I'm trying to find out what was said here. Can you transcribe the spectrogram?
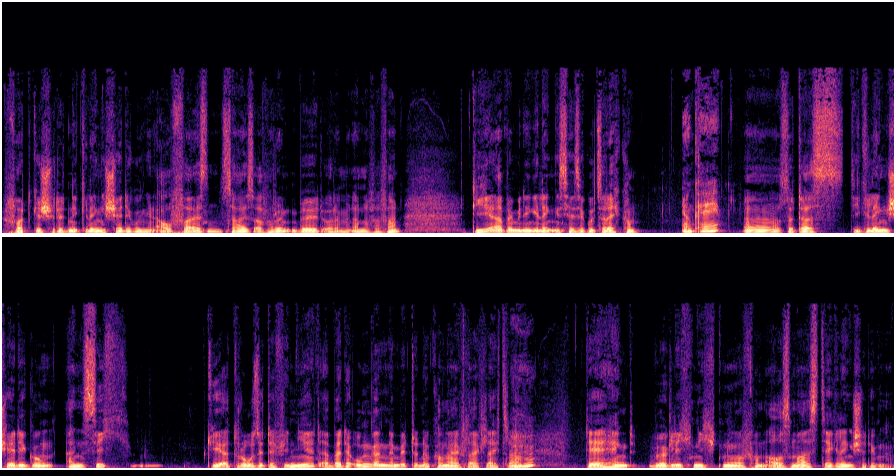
fortgeschrittene Gelenkschädigungen aufweisen, sei es auf dem Röntgenbild oder mit anderen Verfahren, die aber mit den Gelenken sehr, sehr gut zurechtkommen. Okay. Äh, sodass die Gelenkschädigung an sich die Arthrose definiert, aber der Umgang damit, und da kommen wir vielleicht gleich drauf, mhm. der hängt wirklich nicht nur vom Ausmaß der Gelenkschädigung ab.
